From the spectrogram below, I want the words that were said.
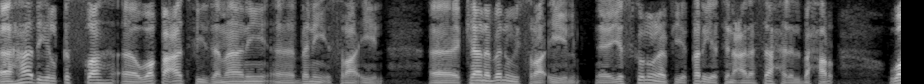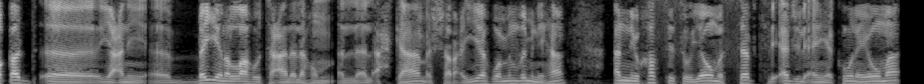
آه هذه القصة آه وقعت في زمان آه بني إسرائيل. كان بنو إسرائيل يسكنون في قرية على ساحل البحر وقد يعني بين الله تعالى لهم الأحكام الشرعية ومن ضمنها أن يخصصوا يوم السبت لأجل أن يكون يوم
